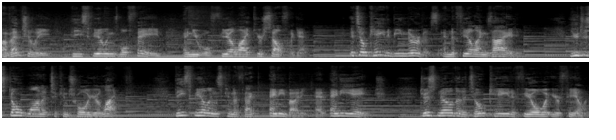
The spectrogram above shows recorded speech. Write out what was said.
Eventually, these feelings will fade and you will feel like yourself again. It's okay to be nervous and to feel anxiety. You just don't want it to control your life. These feelings can affect anybody at any age. Just know that it's okay to feel what you're feeling.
